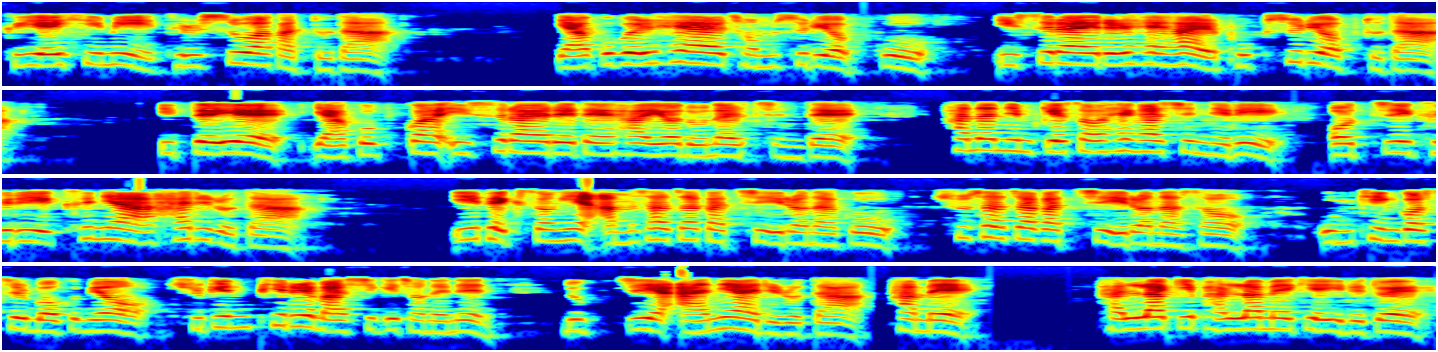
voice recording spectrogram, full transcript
그의 힘이 들소와 같도다. 야곱을 해할 점술이 없고 이스라엘을 해할 복술이 없도다. 이때에 야곱과 이스라엘에 대하여 논할진대 하나님께서 행하신 일이 어찌 그리 크냐 하리로다. 이 백성이 암사자같이 일어나고 수사자같이 일어나서 움킨 것을 먹으며 죽인 피를 마시기 전에는 눕지 아니하리로다. 함에 발락이 발람에게 이르되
